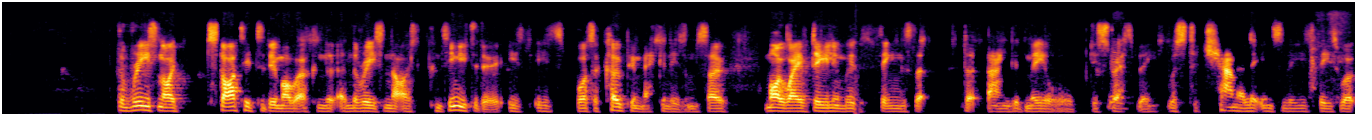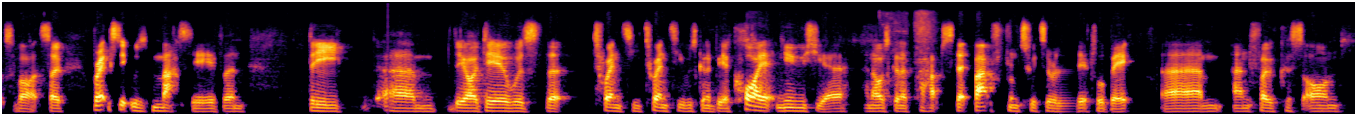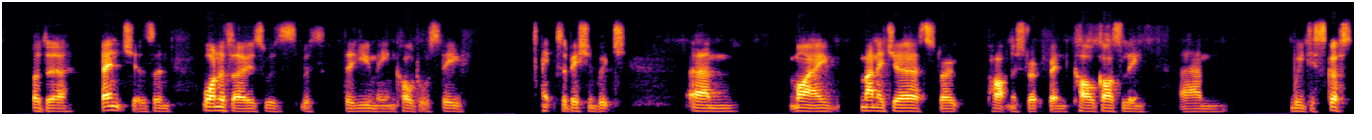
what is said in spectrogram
the reason I started to do my work and the, and the reason that I continue to do it is, is was a coping mechanism. So my way of dealing with things that that angered me or distressed yeah. me was to channel it into these these works of art. So Brexit was massive, and the um, the idea was that 2020 was going to be a quiet news year, and I was going to perhaps step back from Twitter a little bit um, and focus on other ventures. And one of those was was the You Me and Cold War Steve exhibition, which um, my manager, stroke partner, stroke friend Carl Gosling um, we discussed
